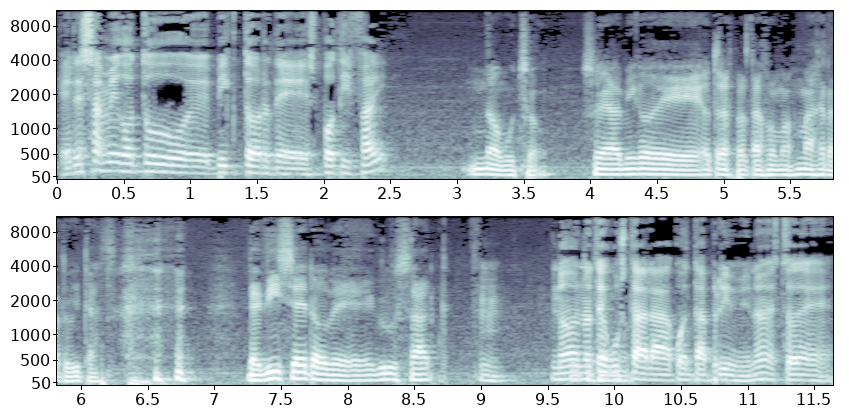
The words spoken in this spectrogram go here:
¿Eres amigo tú, eh, Víctor, de Spotify? No mucho. Soy amigo de otras plataformas más gratuitas. de Deezer o de Grooveshark. Hmm. No, no te gusta la cuenta premium, ¿no? Esto de...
